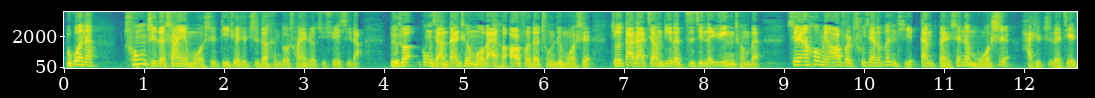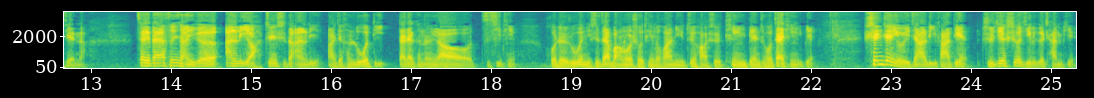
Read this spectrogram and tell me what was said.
不过呢，充值的商业模式的确是值得很多创业者去学习的。比如说，共享单车摩拜和 offer 的充值模式就大大降低了资金的运营成本。虽然后面 offer 出现了问题，但本身的模式还是值得借鉴的。再给大家分享一个案例啊，真实的案例，而且很落地，大家可能要仔细听，或者如果你是在网络收听的话，你最好是听一遍之后再听一遍。深圳有一家理发店，直接设计了一个产品，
